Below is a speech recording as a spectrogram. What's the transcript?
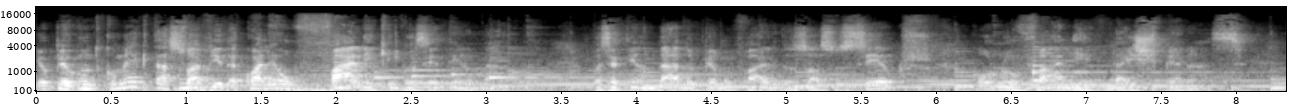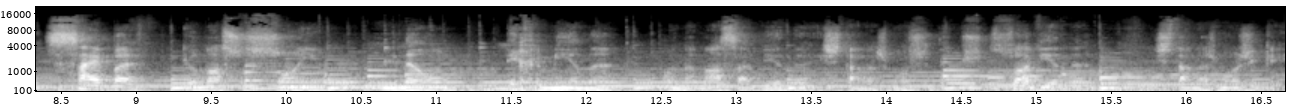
Eu pergunto, como é que está a sua vida? Qual é o vale que você tem andado? Você tem andado pelo vale dos ossos secos ou no vale da esperança? Saiba que o nosso sonho não termina quando a nossa vida está nas mãos de Deus. Sua vida está nas mãos de quem?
